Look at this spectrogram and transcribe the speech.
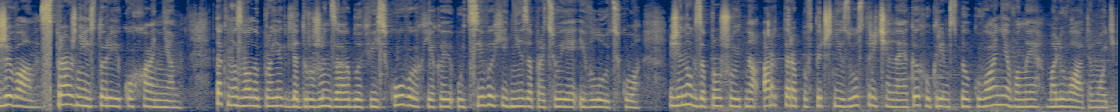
Жива справжні історії кохання. Так назвали проєкт для дружин загиблих військових, який у ці вихідні запрацює і в Луцьку. Жінок запрошують на арт-терапевтичні зустрічі, на яких, окрім спілкування, вони малюватимуть.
